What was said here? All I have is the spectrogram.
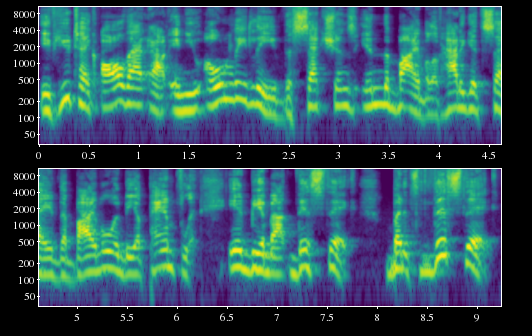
If you take all that out and you only leave the sections in the Bible of how to get saved, the Bible would be a pamphlet. It'd be about this thick, but it's this thick.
